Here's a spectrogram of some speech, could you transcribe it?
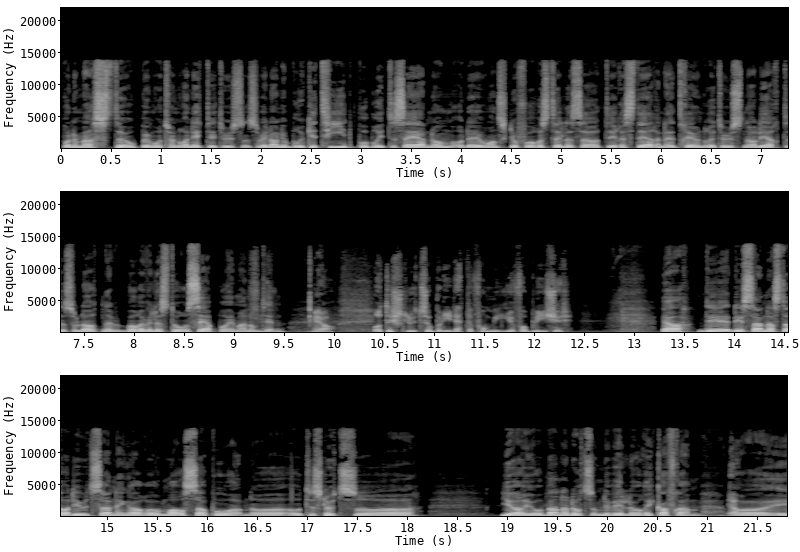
på det meste oppimot 190 000, så ville han jo bruke tid på å bryte seg gjennom, og det er jo vanskelig å forestille seg at de resterende 300 000 allierte soldatene bare ville stå og se på i mellomtiden. Ja, Og til slutt så blir dette for mye for Blücher. Ja, de, de, sender stadig utsendinger og maser på han, og, og til slutt så gjør jo Bernadotte som de vil og rykker frem. Ja. Og i,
